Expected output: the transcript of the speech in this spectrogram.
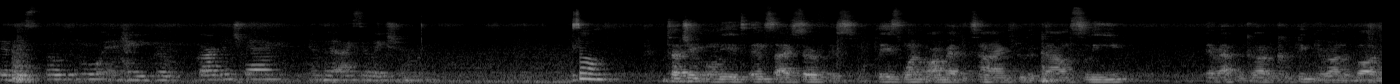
if disposable in a garbage bag in the isolation room. So, Touching only its inside surface, place one arm at a time through the gown sleeve and wrap the garment completely around the body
